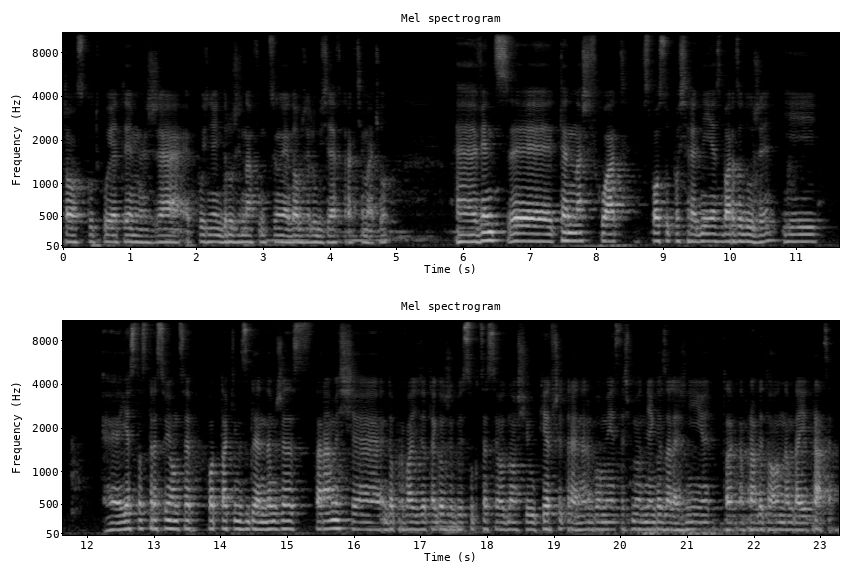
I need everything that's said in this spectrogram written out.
to skutkuje tym, że później drużyna funkcjonuje dobrze lub źle w trakcie meczu. Więc ten nasz wkład w sposób pośredni jest bardzo duży i Jest to stresujące pod takim względem, że staramy się doprowadzić do tego, żeby sukcesy odnosił pierwszy trener, bo my jesteśmy od niego zależni i tak naprawdę to on nam daje pracę.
